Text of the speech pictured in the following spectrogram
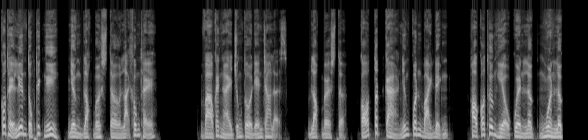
có thể liên tục thích nghi nhưng Blockbuster lại không thể? Vào cái ngày chúng tôi đến Dallas, Blockbuster có tất cả những quân bài đỉnh. Họ có thương hiệu, quyền lực, nguồn lực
